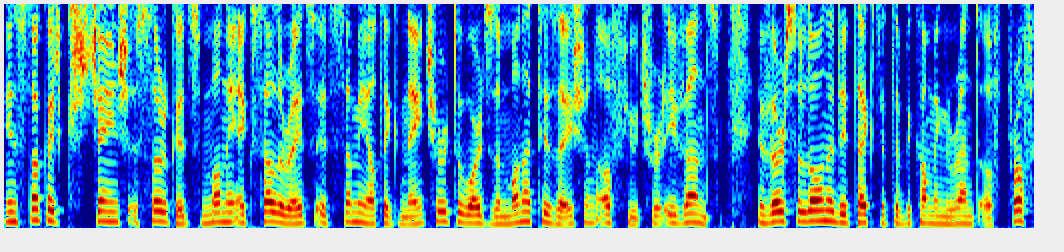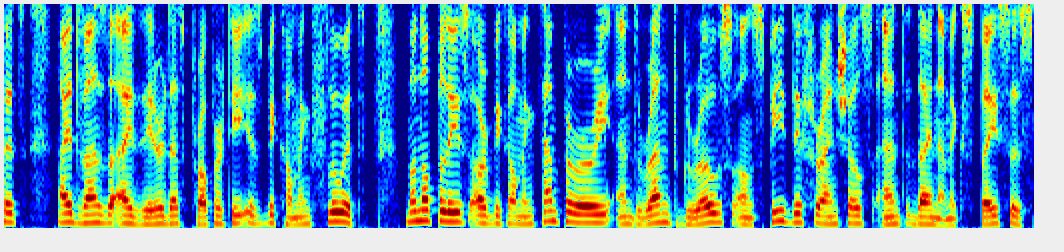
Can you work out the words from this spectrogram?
In stock exchange circuits, money accelerates its semiotic nature towards the monetization of future events. If Vercellone detected the becoming rent of profit, I advance the idea that property is becoming fluid. Monopolies are becoming temporary and rent grows on speed and dynamic spaces.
